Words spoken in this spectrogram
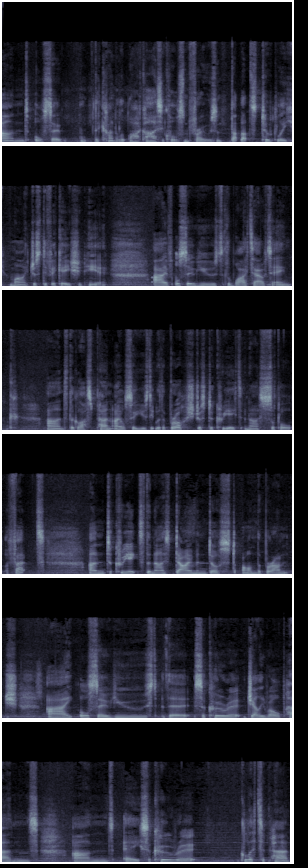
and also they kind of look like icicles and frozen. That, that's totally my justification here. I've also used the white outer ink and the glass pen. I also used it with a brush just to create a nice subtle effect. And to create the nice diamond dust on the branch, I also used the Sakura Gelly Roll pens and a Sakura glitter pen.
